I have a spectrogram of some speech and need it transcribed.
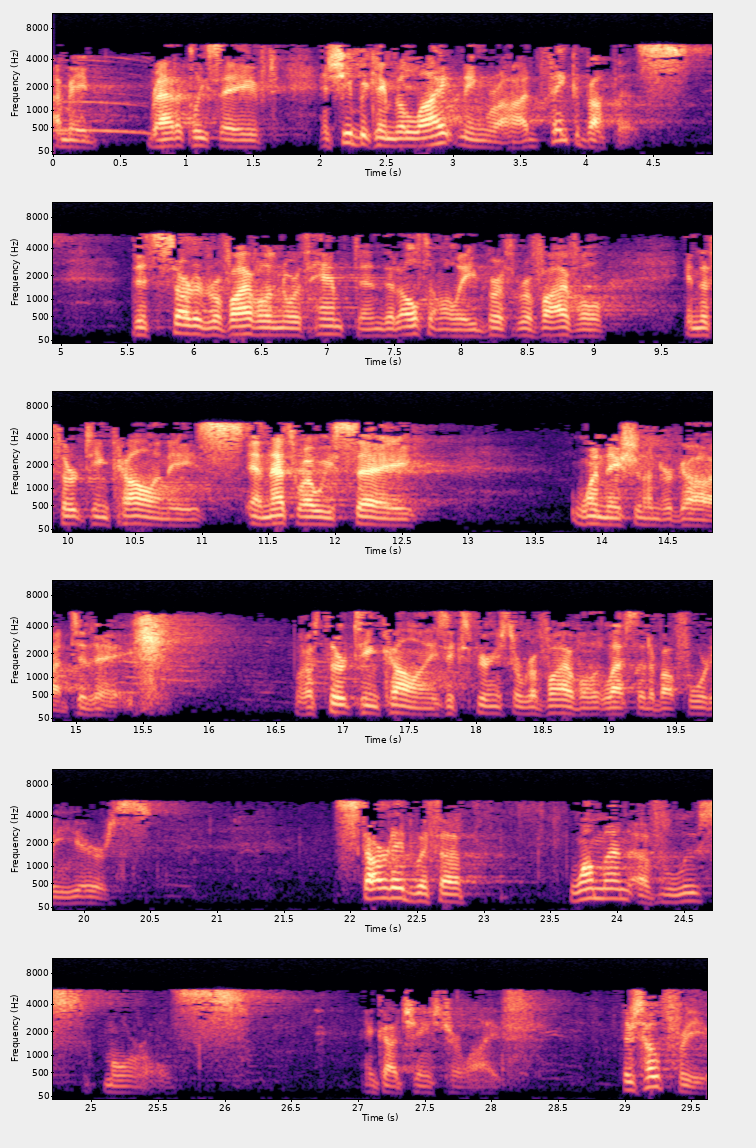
I mean, radically saved. And she became the lightning rod. Think about this. That started revival in Northampton that ultimately birthed revival in the 13 colonies. And that's why we say one nation under God today. Because 13 colonies experienced a revival that lasted about 40 years. Started with a woman of loose morals and God changed her life. There's hope for you.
